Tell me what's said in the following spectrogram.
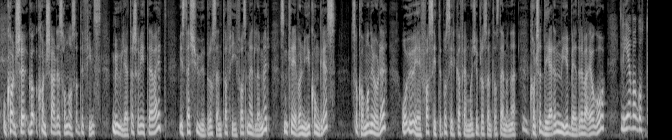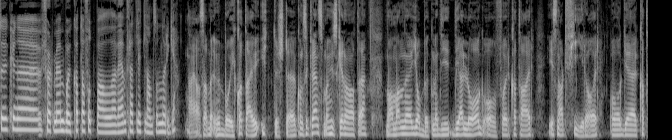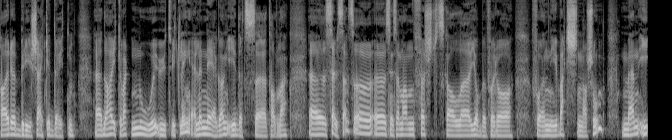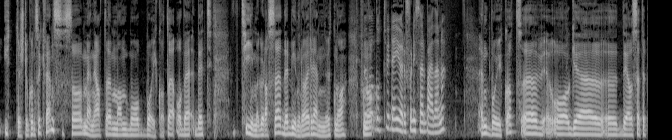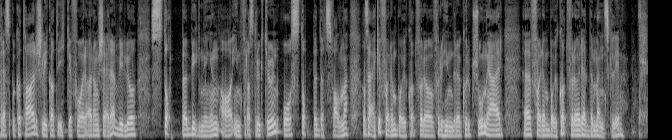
Og kanskje, kanskje er det sånn også at det fins muligheter, så vidt jeg vet, hvis det er 20% av Fifas medlemmer som krever ny kongress, så kan man gjøre det. Og Uefa sitter på ca. 25% av stemmene. Kanskje det er en mye bedre vei å gå? Lia, hva godt kunne ført med en boikott av fotball-VM fra et lite land som Norge? Nei, altså Boikott er jo ytterste konsekvens. Man husker nå at eh, nå har man eh, jobbet med dialog overfor Qatar i snart fire år. Og eh, Qatar bryr seg ikke døyten. Det har ikke vært noe utvikling eller nedgang i dødstallene. Selvsagt så syns jeg man først skal jobbe for å få en ny vertsnasjon, men i ytterste konsekvens så mener jeg at man må boikotte. Og det, det timeglasset det begynner å renne ut nå. For men hva godt vil det gjøre for disse arbeiderne? En boikott eh, og eh, det å sette press på Qatar slik at de ikke får arrangere, vil jo stoppe bygningen av infrastrukturen og stoppe dødsfallene. Altså Jeg er ikke for en boikott for å forhindre korrupsjon, jeg er eh, for en boikott for å redde menneskeliv.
